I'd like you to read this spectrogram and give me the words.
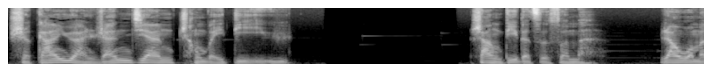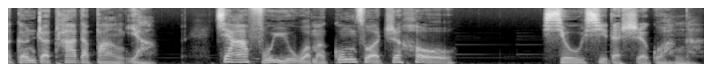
是甘愿人间成为地狱。上帝的子孙们，让我们跟着他的榜样，加福于我们工作之后休息的时光啊！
